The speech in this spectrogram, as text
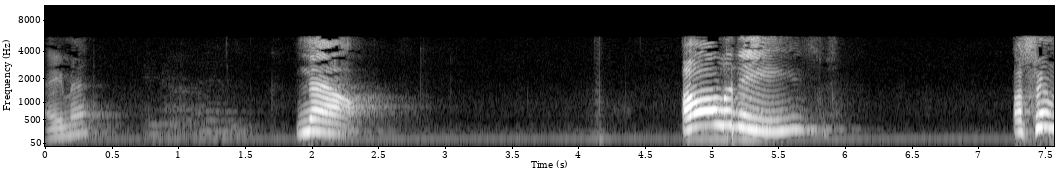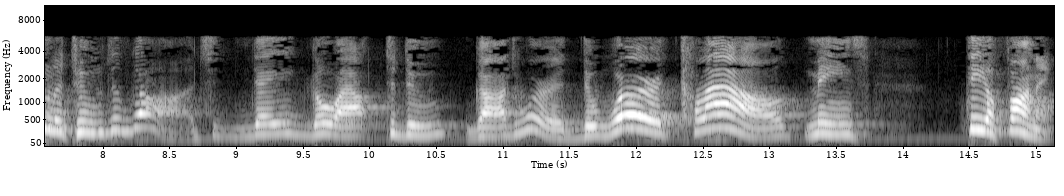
Amen. Now, all of these are similitudes of God. They go out to do God's word. The word cloud means theophanic.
